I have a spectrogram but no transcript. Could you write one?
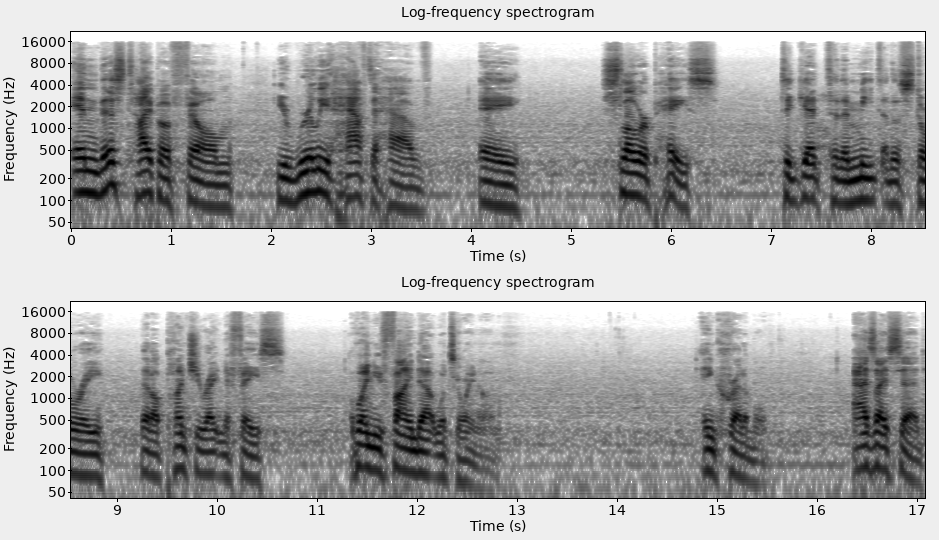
in this type of film, you really have to have a slower pace to get to the meat of the story that'll punch you right in the face when you find out what's going on. Incredible. As I said,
